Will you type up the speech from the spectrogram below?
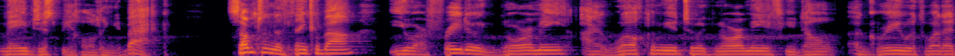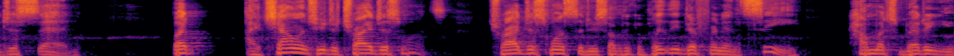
may just be holding you back. Something to think about. You are free to ignore me. I welcome you to ignore me if you don't agree with what I just said. But I challenge you to try just once. Try just once to do something completely different and see how much better you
